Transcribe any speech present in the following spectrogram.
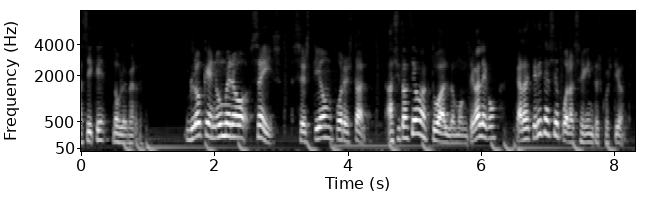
así que doble verde. Bloque número 6. Xestión forestal. A situación actual do monte galego caracterízase polas seguintes cuestións.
